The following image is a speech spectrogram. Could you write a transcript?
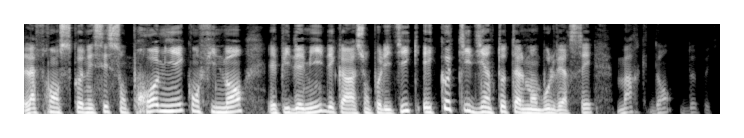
la France connaissait son premier confinement, épidémie, déclaration politique et quotidien totalement bouleversé. Marc dans deux petits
